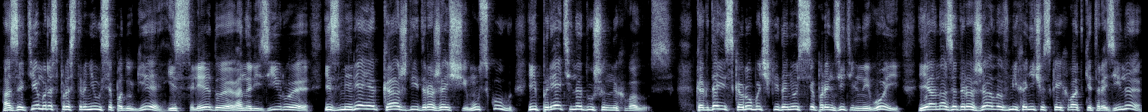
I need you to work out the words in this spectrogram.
а затем распространился по дуге, исследуя, анализируя, измеряя каждый дрожащий мускул и прядь надушенных волос. Когда из коробочки донесся пронзительный вой, и она задрожала в механической хватке Тразина,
